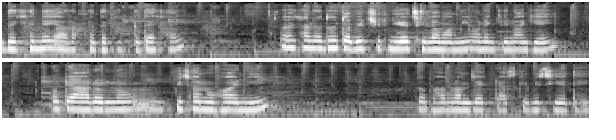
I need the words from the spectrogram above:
দেখে নেই আর আপনাদেরকে একটু দেখাই। তো এখানে দুইটা বেডশিট নিয়েছিলাম আমি অনেক দিন আগেই। ওইটা আর বিছানো হয়নি। তো ভাবলাম যে একটা আজকে বিছিয়ে দেই।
